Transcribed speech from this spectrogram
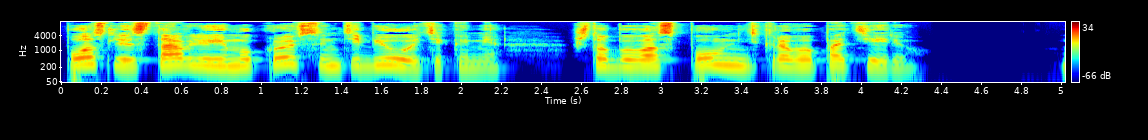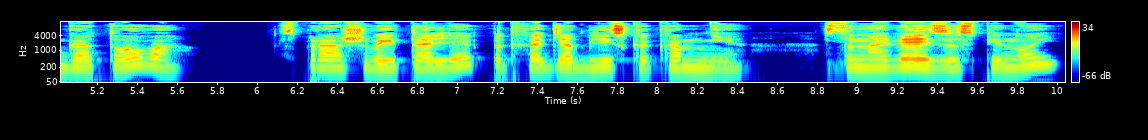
После ставлю ему кровь с антибиотиками, чтобы восполнить кровопотерю. Готово? Спрашивает Олег, подходя близко ко мне, становясь за спиной,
